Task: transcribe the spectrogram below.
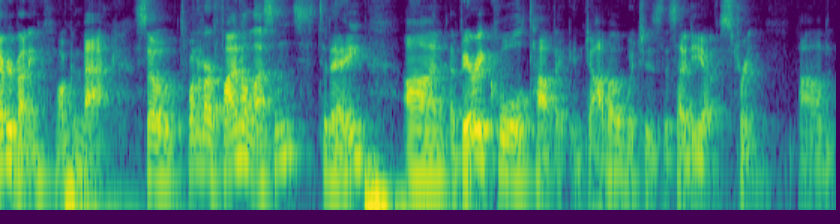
everybody, welcome back. So it's one of our final lessons today on a very cool topic in Java, which is this idea of a stream. Um,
